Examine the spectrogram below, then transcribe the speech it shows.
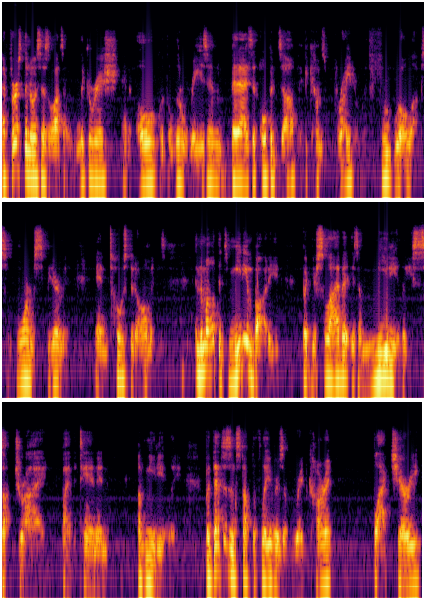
At first, the nose has lots of licorice and oak with a little raisin, but as it opens up, it becomes brighter with fruit roll-ups, warm spearmint, and toasted almonds. In the mouth, it's medium-bodied, but your saliva is immediately sucked dry by the tannin, immediately. But that doesn't stop the flavors of red currant, black cherry,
